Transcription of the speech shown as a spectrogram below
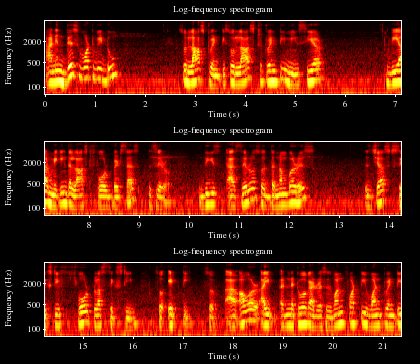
and in this what we do so last 20 so last 20 means here we are making the last four bits as 0 these as 0 so the number is, just 64 plus 16 so 80 so uh, our I, uh, network address is 140 120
